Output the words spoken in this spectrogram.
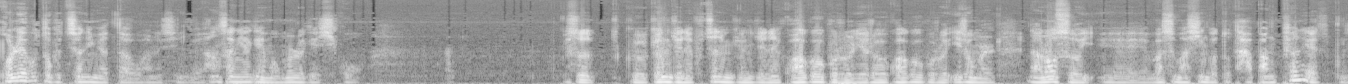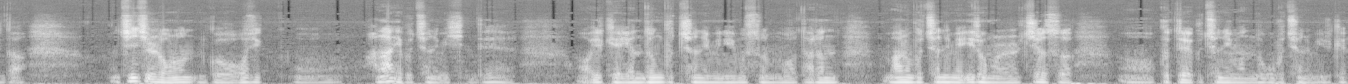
본래부터 부처님이었다고 하시는 거예요. 항상 여기에 머물러 계시고 그래서 그 경전에 부처님 경전에 과거부를 여러 과거부로 이름을 나눠서 예, 말씀하신 것도 다 방편의 뿐이다. 진실로는 그 오직 어, 하나의 부처님이신데 어, 이렇게 연등 부처님이니 무슨 뭐 다른 많은 부처님의 이름을 지어서 어, 그때 부처님은 누구 부처님이 이렇게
